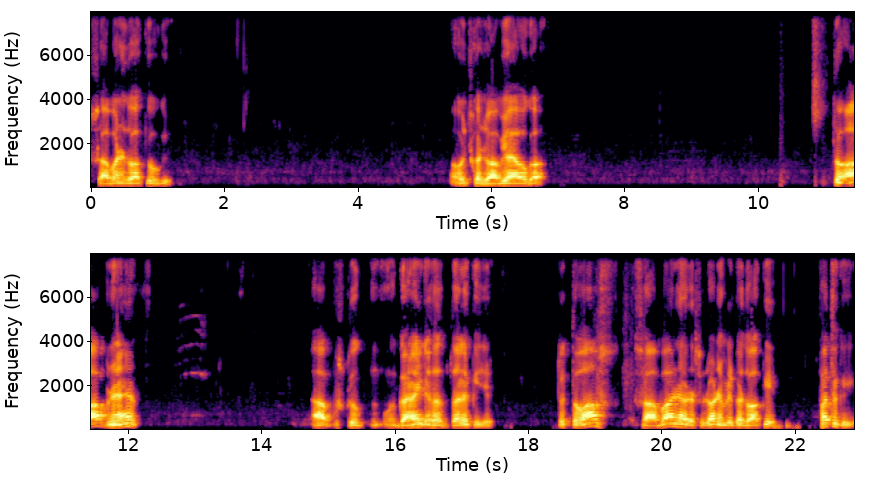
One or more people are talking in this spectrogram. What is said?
صحابہ نے دعا کی ہوگی۔ اور اس کا جواب بھی آیا ہوگا۔ تو آپ نے آپ اس کو گہرائی کے ساتھ مطالعہ کیجیے۔ تو تمام صحابہ نے اور رسول اللہ نے مل کر دعا کی، فتح کی۔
